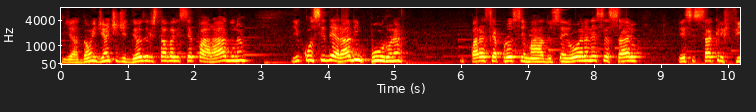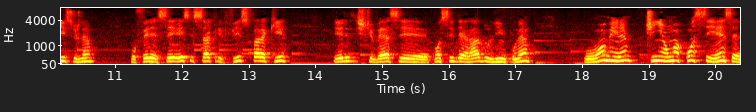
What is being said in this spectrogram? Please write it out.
de Adão e diante de Deus ele estava ali separado, né? E considerado impuro, né? Para se aproximar do Senhor era necessário esses sacrifícios, né? Oferecer esses sacrifícios para que ele estivesse considerado limpo, né? O homem né, tinha uma consciência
